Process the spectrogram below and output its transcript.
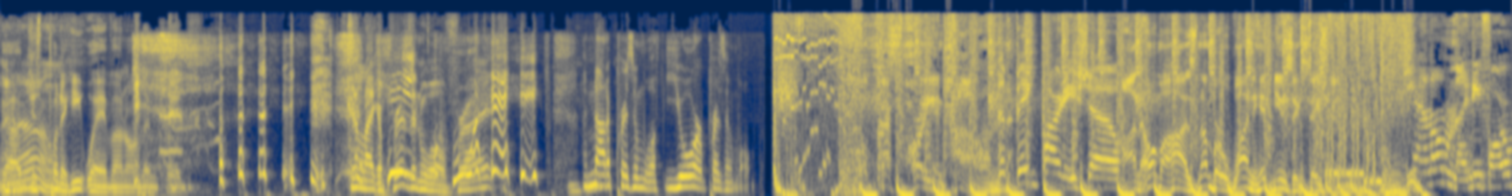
uh, just put a heat wave on all them kids. kind of like a prison wolf, right? Wave. I'm not a prison wolf. You're a prison wolf. The best party in town The Big Party Show, on Omaha's number one hit music station. Channel 94.1.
